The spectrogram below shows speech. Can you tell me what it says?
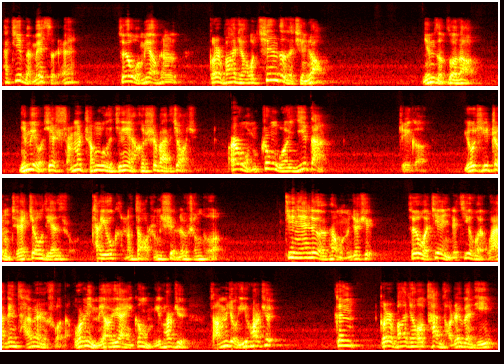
他基本没死人，所以我们要跟戈尔巴乔夫亲自的请教，你们怎么做到的？你们有些什么成功的经验和失败的教训？而我们中国一旦这个尤其政权交叠的时候，它有可能造成血流成河。今年六月份我们就去，所以我借你的机会，我还跟台湾人说呢，我说你们要愿意跟我们一块儿去，咱们就一块儿去，跟戈尔巴乔夫探讨这问题。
